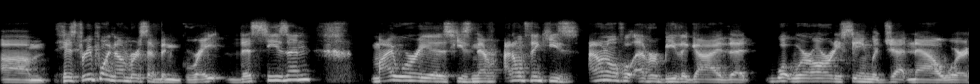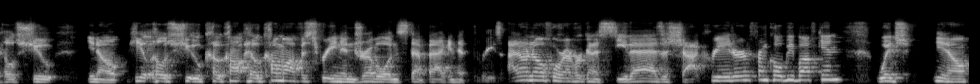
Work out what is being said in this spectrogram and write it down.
Um, his three-point numbers have been great this season my worry is he's never i don't think he's i don't know if he'll ever be the guy that what we're already seeing with jet now where he'll shoot you know he'll, he'll shoot he'll come off a screen and dribble and step back and hit threes. I don't know if we're ever going to see that as a shot creator from kobe bufkin which you know,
